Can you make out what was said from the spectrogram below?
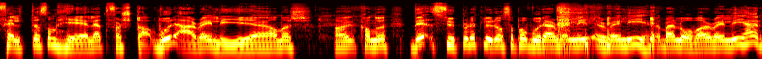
feltet som helhet først, da. Hvor er Ray Lee, uh, Anders? Kan du, det, Supernytt lurer også på hvor er Ray Lee? Ray Lee? Jeg ble lova Ray Lee her.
